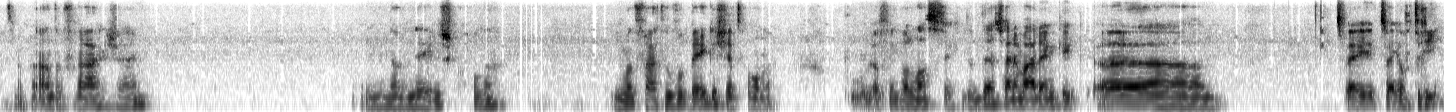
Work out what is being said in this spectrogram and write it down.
Dat er nog een aantal vragen zijn. Even naar beneden scrollen. Iemand vraagt hoeveel bekers je hebt gewonnen. Poeh, dat vind ik wel lastig. Dat, zijn er maar denk ik uh, twee, twee of drie.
